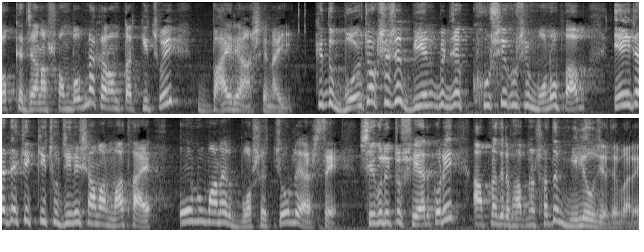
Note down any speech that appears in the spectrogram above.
পক্ষে জানা সম্ভব না, কারণ তার কিছুই বাইরে আসে নাই। কিন্তু বৈঠক শেষে বিএনপির যে খুশি খুশি মনোভাব, এইটা দেখে কিছু জিনিস আমার মাথায় অনুমানের বসে চলে আসছে। সেগুলো একটু শেয়ার করি, আপনাদের ভাবনার সাথে মিলেও যেতে পারে।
